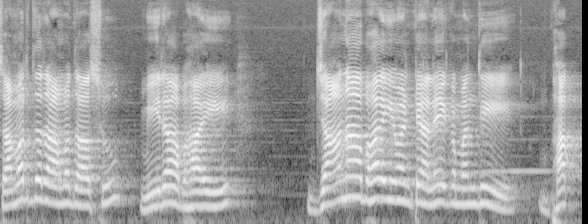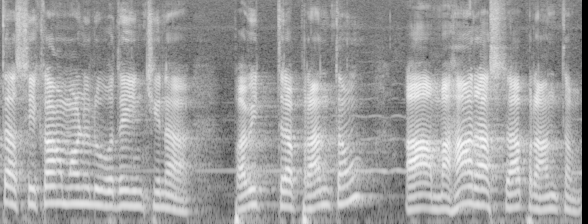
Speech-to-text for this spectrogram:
సమర్థ రామదాసు మీరాభాయి జానాభాయి వంటి అనేక మంది భక్త శిఖామణులు ఉదయించిన పవిత్ర ప్రాంతం ఆ మహారాష్ట్ర ప్రాంతం.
